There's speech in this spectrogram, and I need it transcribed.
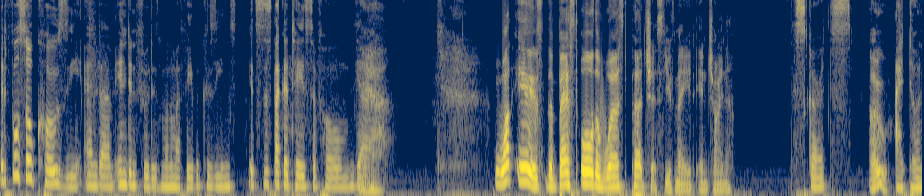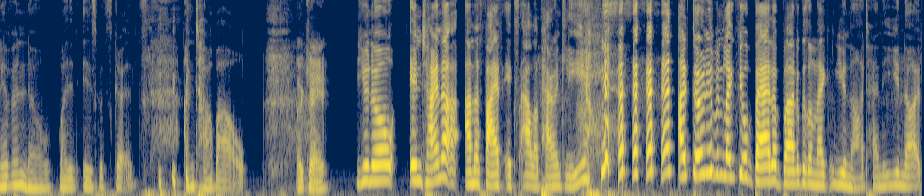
it feels so cozy. And um, Indian food is one of my favorite cuisines. It's just like a taste of home. Yeah. yeah. What is the best or the worst purchase you've made in China? Skirts. Oh. I don't even know what it is with skirts on Taobao. Okay. You know, in China, I'm a 5XL apparently. I don't even like feel bad about it because I'm like, you're not, honey, you're not.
